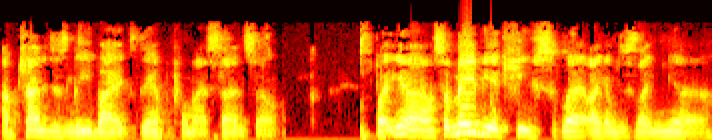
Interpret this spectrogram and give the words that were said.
I'm trying to just lead by example for my son. So, but you know, so maybe a Keith Sweat. Like I'm just like, you know,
